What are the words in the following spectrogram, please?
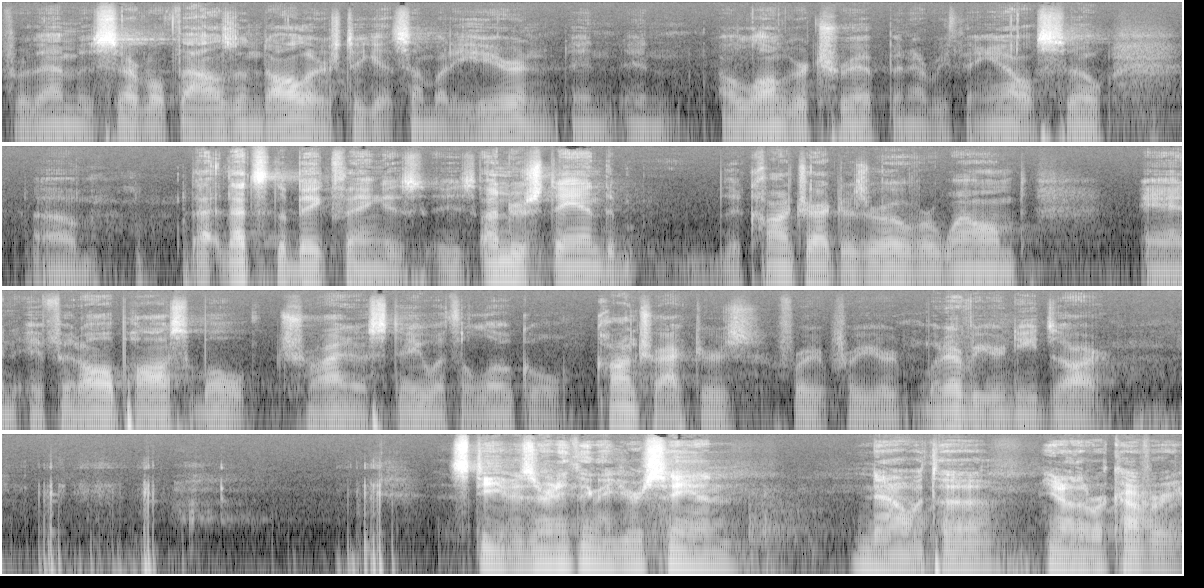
for them is several thousand dollars to get somebody here and, and, and a longer trip and everything else. So um, that, that's the big thing is, is understand the, the contractors are overwhelmed and if at all possible, try to stay with the local contractors for, for your whatever your needs are. Steve, is there anything that you're seeing now with the you know the recovery?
